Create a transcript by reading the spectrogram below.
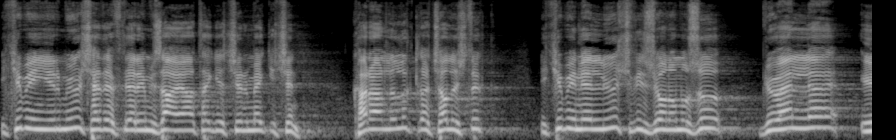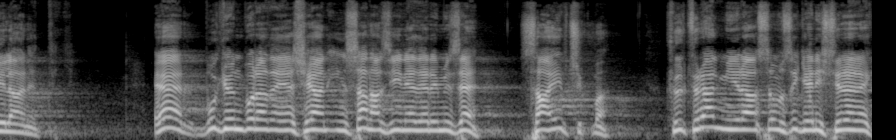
2023 hedeflerimizi hayata geçirmek için kararlılıkla çalıştık. 2053 vizyonumuzu güvenle ilan ettik. Eğer bugün burada yaşayan insan hazinelerimize sahip çıkma, kültürel mirasımızı geliştirerek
